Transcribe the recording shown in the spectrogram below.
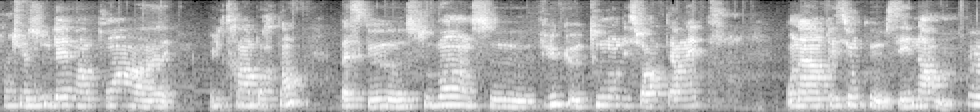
pour Tu soulèves un point euh, ultra important parce que euh, souvent, on se, vu que tout le monde est sur Internet, on a l'impression que c'est énorme. Mm.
